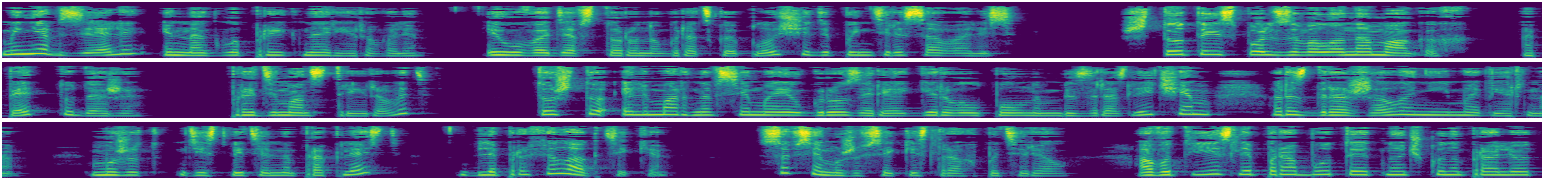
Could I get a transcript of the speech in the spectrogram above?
Меня взяли и нагло проигнорировали. И, уводя в сторону городской площади, поинтересовались. «Что ты использовала на магах?» «Опять туда же?» «Продемонстрировать?» То, что Эльмар на все мои угрозы реагировал полным безразличием, раздражало неимоверно. Может, действительно проклясть? Для профилактики. Совсем уже всякий страх потерял. А вот если поработает ночку напролет,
